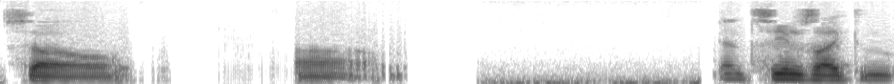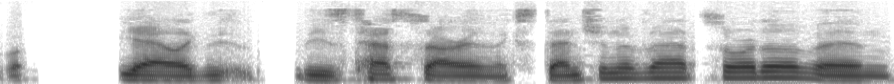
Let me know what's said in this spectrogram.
So um, it seems like yeah, like th- these tests are an extension of that sort of, and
